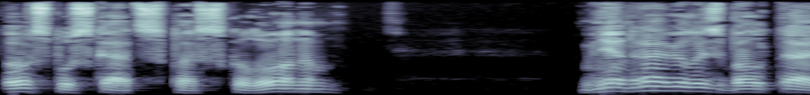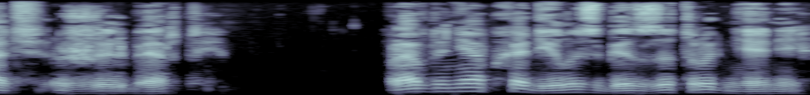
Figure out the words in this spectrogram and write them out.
то спускаться по склонам. Мне нравилось болтать с Жильбертой. Правда, не обходилось без затруднений.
